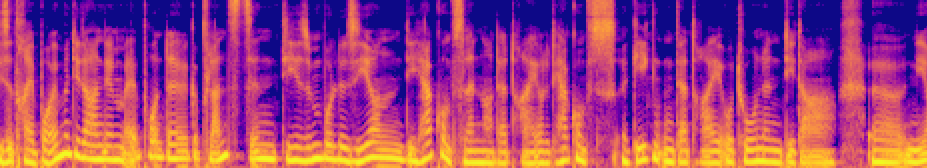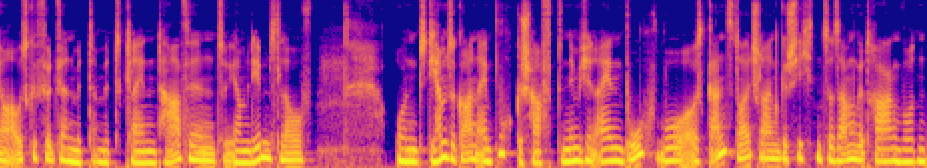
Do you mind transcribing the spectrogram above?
diese drei Bäume, die da an dem Elbmodell gepflanzt sind, die symbolisieren die Herkunftsländer der drei oder die Herkunftsgegenden der drei Otonen, die da äh, näher ausgeführt werden mit, mit kleinen Tafeln zu ihrem Lebenslauf. Und die haben sogar in ein Buch geschafft, nämlich in ein Buch, wo aus ganz Deutschland Geschichten zusammengetragen wurden,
